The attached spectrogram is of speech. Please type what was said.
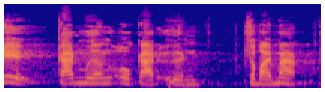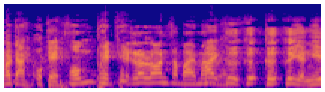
นี่การเมืองโอกาสอื่นสบายมาก เข้าใจ โอเค ผมเผ็ดเผ็ดๆร้อนๆสบายมากไม่เลย คือคือคือคืออย่างนี้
